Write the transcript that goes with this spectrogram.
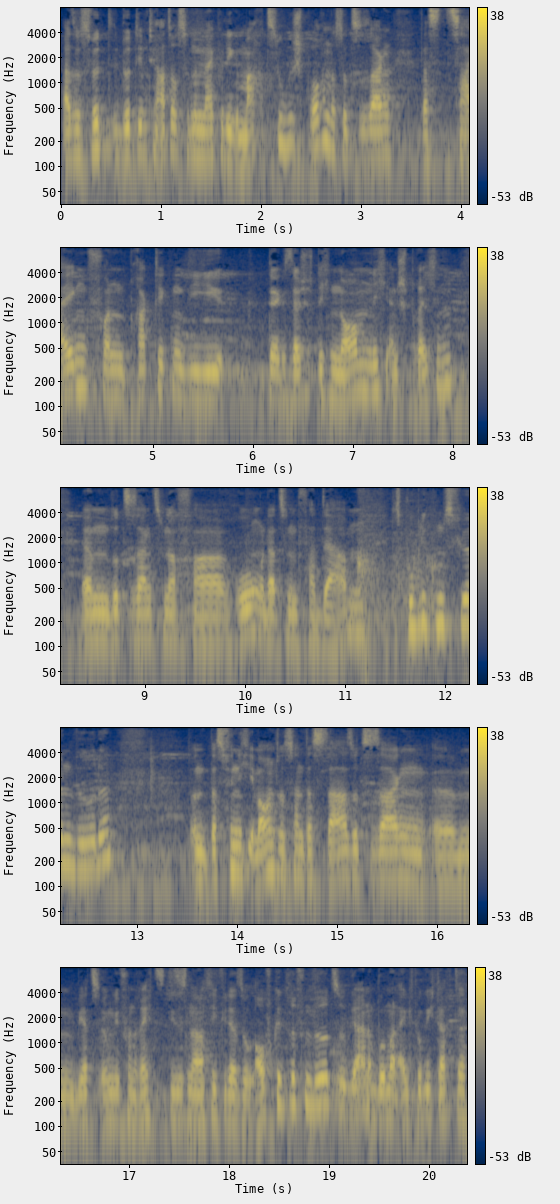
Also es wird, wird dem Theater auch so eine merkwürdige Macht zugesprochen, dass sozusagen das Zeigen von Praktiken, die der gesellschaftlichen Normen nicht entsprechen, ähm, sozusagen zu einer Verrohung oder zu einem Verderben des Publikums führen würde. Und das finde ich eben auch interessant, dass da sozusagen ähm, jetzt irgendwie von rechts dieses Narrativ wieder so aufgegriffen wird, so gerne, obwohl man eigentlich wirklich dachte,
